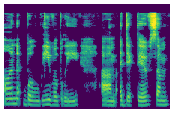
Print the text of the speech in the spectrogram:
unbelievably um, addictive. Some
